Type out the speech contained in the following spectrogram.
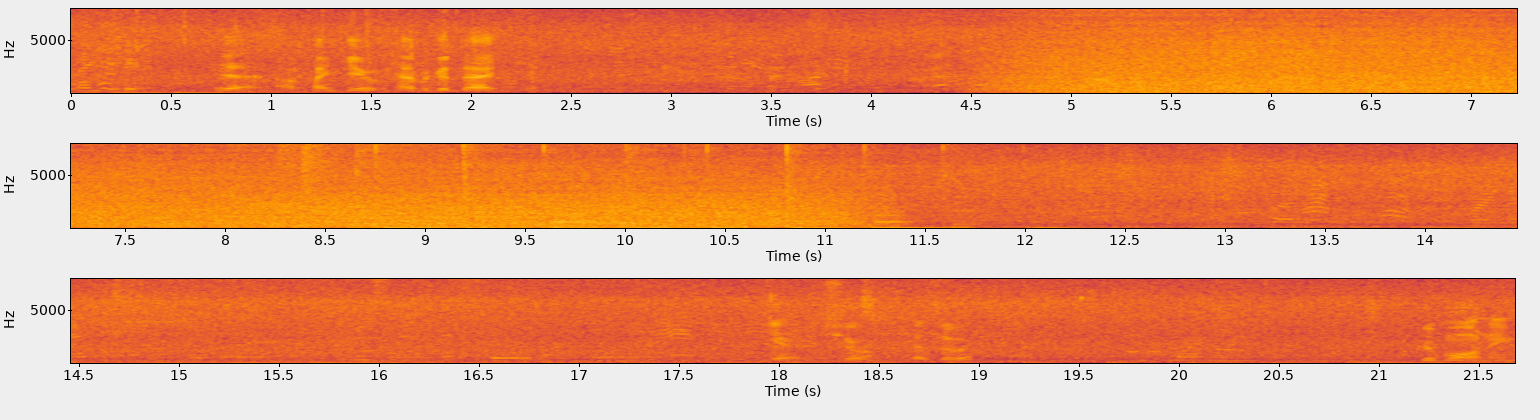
Thank you. Yeah. Oh, thank you. Have a good day. Yeah, sure. Let's do it. Good morning.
